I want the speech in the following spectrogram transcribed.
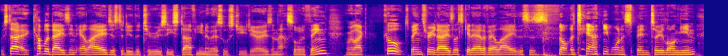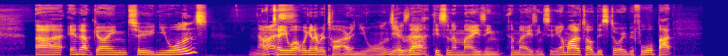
we started a couple of days in LA just to do the touristy stuff, Universal Studios and that sort of thing. And we're like, cool, it's been three days, let's get out of LA. This is not the town you want to spend too long in. Uh, ended up going to New Orleans. Nice. I tell you what, we're going to retire in New Orleans Yeah, because right. that is an amazing, amazing city. I might have told this story before, but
